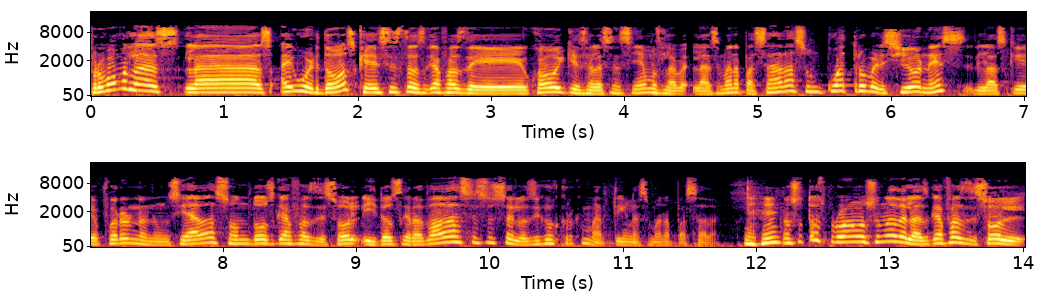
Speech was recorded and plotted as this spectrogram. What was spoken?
Probamos las, las Eyewear 2, que es estas gafas de Huawei que se las enseñamos la, la, semana pasada. Son cuatro versiones, las que fueron anunciadas. Son dos gafas de sol y dos graduadas. Eso se los dijo creo que Martín la semana pasada. Nosotros probamos una de las gafas de sol.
